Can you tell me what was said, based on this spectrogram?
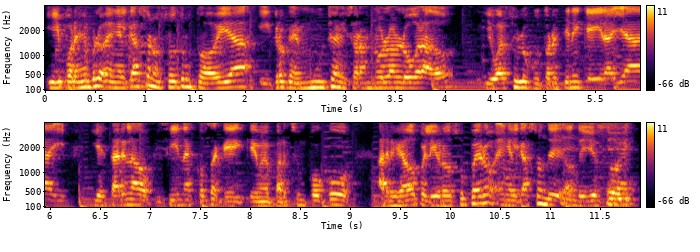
Y por ejemplo, en el caso de nosotros todavía, y creo que muchas emisoras no lo han logrado, igual sus locutores tienen que ir allá y, y estar en las oficinas, cosa que, que, me parece un poco arriesgado, peligroso. Pero en el caso donde, donde yo estoy.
